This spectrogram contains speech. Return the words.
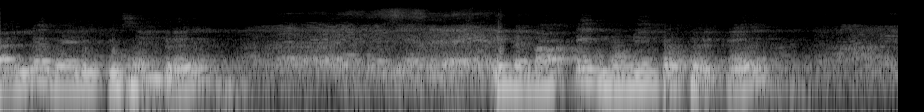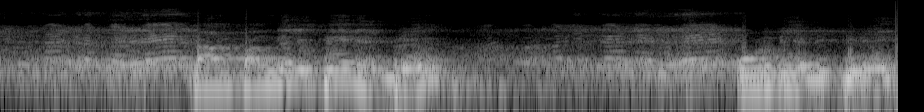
நல்ல வேலைக்கு சென்று இந்த நாட்டின் முன்னேற்றத்திற்கு நான் பங்களிப்பேன் என்று உறுதியளிக்கிறேன்.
